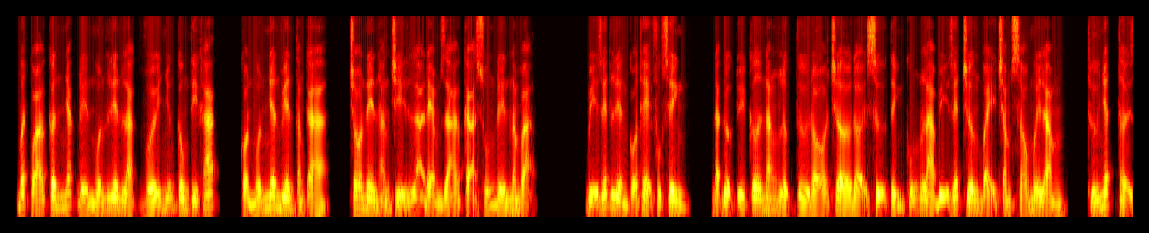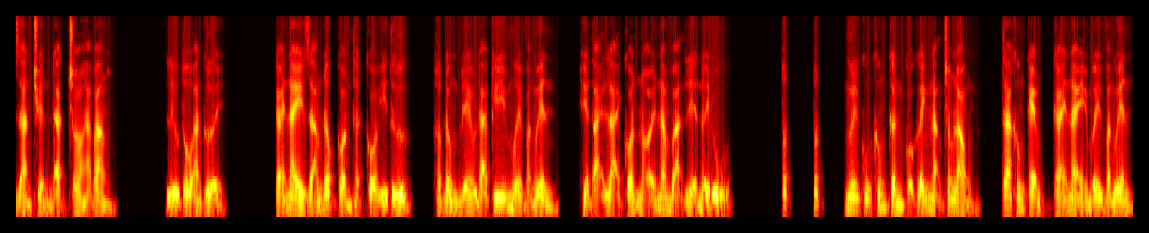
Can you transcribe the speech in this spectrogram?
bất quá cân nhắc đến muốn liên lạc với những công ty khác, còn muốn nhân viên tăng ca, cho nên hắn chỉ là đem giá cả xuống đến năm vạn. Bị giết liền có thể phục sinh đạt được tùy cơ năng lực từ đó chờ đợi sự tỉnh cũng là bị giết chương bảy trăm sáu mươi lăm, thứ nhất thời gian chuyển đạt cho hạ băng. Lưu tô an cười. Cái này giám đốc còn thật có ý tứ, hợp đồng đều đã ký mười vạn nguyên, hiện tại lại còn nói năm vạn liền đầy đủ. Tốt tốt, ngươi cũng không cần có gánh nặng trong lòng, ta không kém cái này mấy vạn nguyên.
